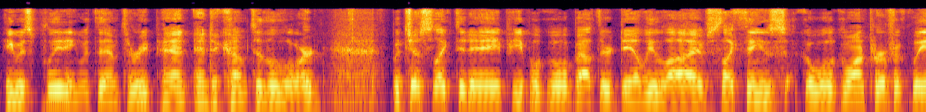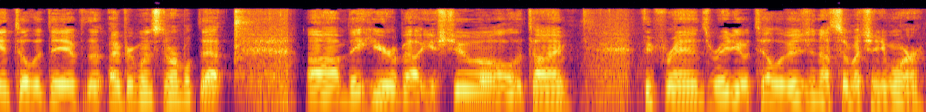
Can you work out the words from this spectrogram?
He was pleading with them to repent and to come to the Lord. But just like today, people go about their daily lives like things go, will go on perfectly until the day of the, everyone's normal death. Um, they hear about Yeshua all the time through friends, radio, television, not so much anymore,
